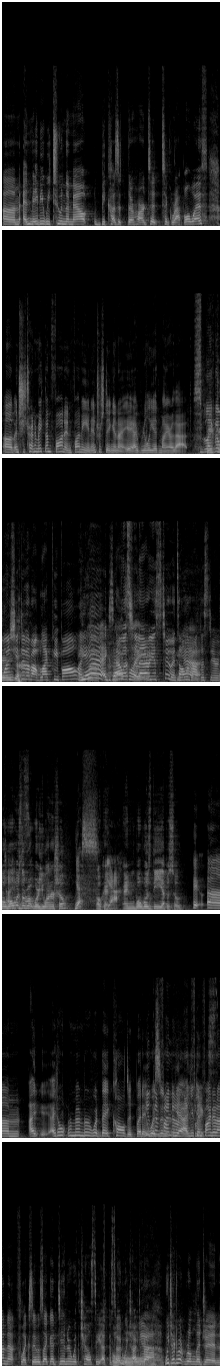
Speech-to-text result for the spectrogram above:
um, and maybe we tune them out because it, they're hard to, to grapple with. Um, and she's trying to make them fun and funny and interesting, and I, I really admire that. like the one she did about black people. Like Yeah, the- That was hilarious too. It's all about the stereotypes. But what was the were you on her show? Yes. Okay. Yeah. And what was the episode? It, um, I I don't remember what they called it, but it You was can an- it on yeah, you can find it on Netflix. It was like a dinner with Chelsea episode. We talked Oh. about we talked about religion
